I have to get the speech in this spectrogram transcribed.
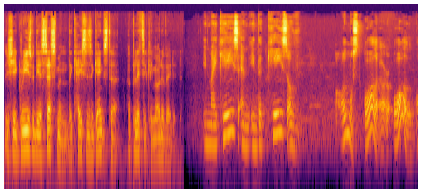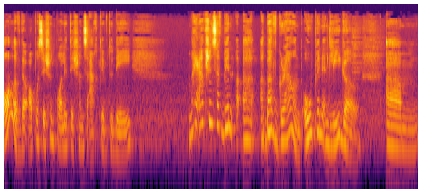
that she agrees with the assessment that the cases against her are politically motivated. In my case, and in the case of almost all or all all of the opposition politicians active today my actions have been uh, above ground open and legal. Um,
